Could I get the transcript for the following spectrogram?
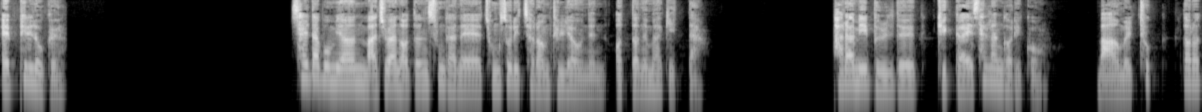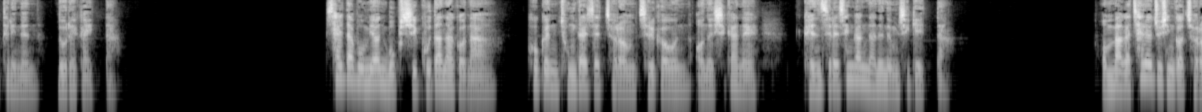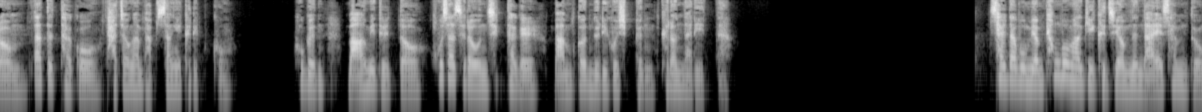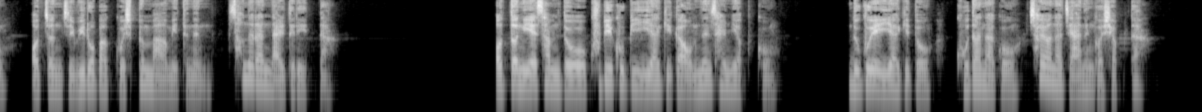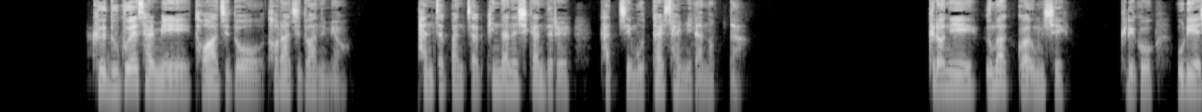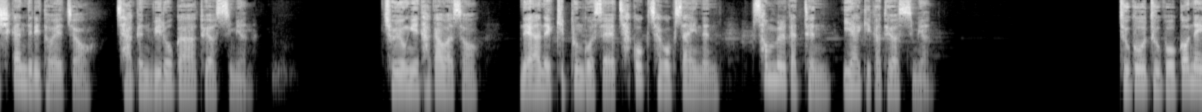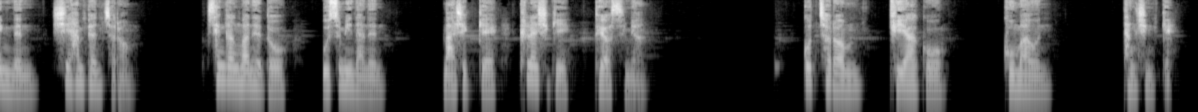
에필로그 살다 보면 마주한 어떤 순간에 종소리처럼 들려오는 어떤 음악이 있다. 바람이 불듯 귓가에 살랑거리고 마음을 툭 떨어뜨리는 노래가 있다. 살다 보면 몹시 고단하거나 혹은 종달새처럼 즐거운 어느 시간에 괜스레 생각나는 음식이 있다. 엄마가 차려주신 것처럼 따뜻하고 다정한 밥상이 그립고 혹은 마음이 들떠 호사스러운 식탁을 마음껏 누리고 싶은 그런 날이 있다. 살다 보면 평범하기 그지없는 나의 삶도 어쩐지 위로받고 싶은 마음이 드는 서늘한 날들이 있다. 어떤 이의 삶도 굽이굽이 이야기가 없는 삶이 없고 누구의 이야기도 고단하고 처연하지 않은 것이 없다. 그 누구의 삶이 더하지도 덜하지도 않으며 반짝반짝 빛나는 시간들을 갖지 못할 삶이란 없다. 그러니 음악과 음식, 그리고 우리의 시간들이 더해져 작은 위로가 되었으면 조용히 다가와서 내 안의 깊은 곳에 차곡차곡 쌓이는 선물 같은 이야기가 되었으면 두고 두고 꺼내 읽는 시 한 편처럼 생각만 해도 웃음이 나는 맛있게 클래식이 되었으면. 꽃처럼 귀하고 고마운 당신께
